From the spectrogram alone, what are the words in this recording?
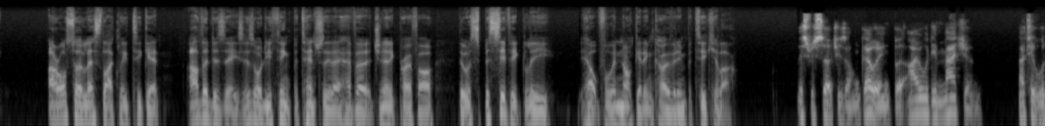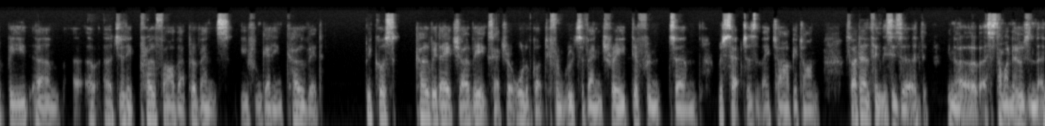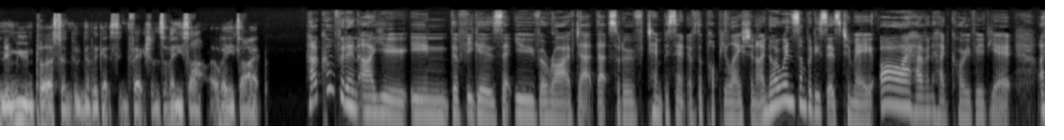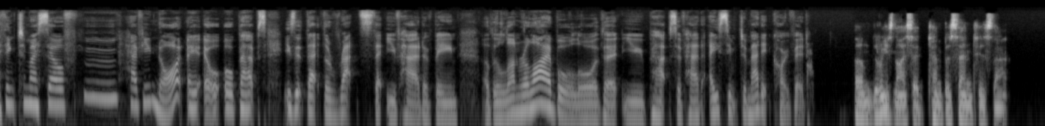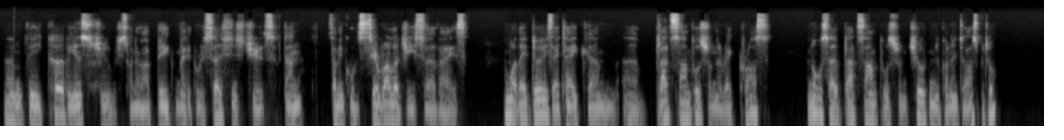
are also less likely to get other diseases, or do you think potentially they have a genetic profile that was specifically helpful in not getting COVID in particular? This research is ongoing, but I would imagine that it would be um, a, a, genetic profile that prevents you from getting COVID, because COVID, HIV, etc., all have got different routes of entry, different um, receptors that they target on. So I don't think this is a, you know someone who's an, an immune person who never gets infections of any of any type. How confident are you in the figures that you've arrived at, that sort of 10% of the population? I know when somebody says to me, Oh, I haven't had COVID yet, I think to myself, hmm, have you not? Or, or, perhaps is it that the RATs that you've had have been a little unreliable or that you perhaps have had asymptomatic COVID? Um, the reason I said 10% is that um, the Kirby Institute, which is one of our big medical research institutes, have done something called serology surveys. And what they do is they take um, uh, blood samples from the Red Cross and also blood samples from children who've gone into hospital,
